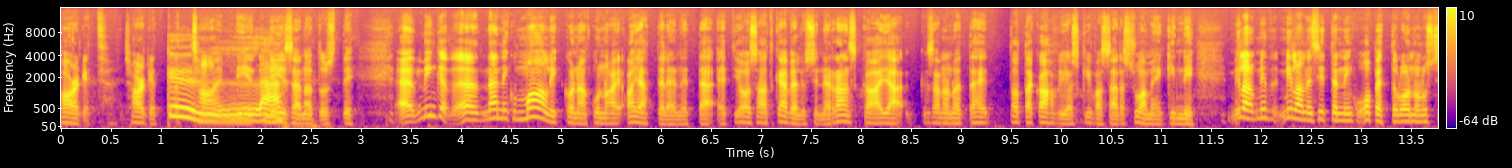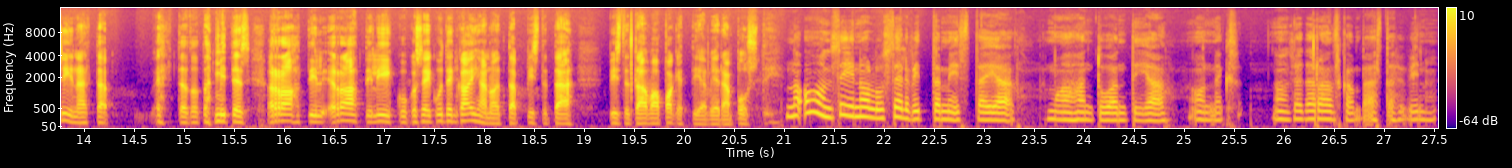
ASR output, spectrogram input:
target, target Kyllä. time niin, niin sanotusti. Ö, Minkä, ö, näin niin kuin maallikkona, kun aj- ajattelen, että, että joo, sä oot kävellyt sinne Ranskaan ja sanonut, että hei, totta kahvi olisi kiva saada Suomeenkin, niin millainen, millainen sitten niin kuin opettelu on ollut siinä, että että tota, miten rahti, rahti liikkuu, kun se ei kuitenkaan ihan ole, että pistetään, pistetään vaan pakettia ja viedään postiin. No on siinä ollut selvittämistä ja maahantuonti ja onneksi on sieltä Ranskan päästä hyvin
